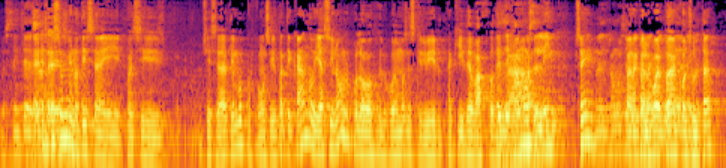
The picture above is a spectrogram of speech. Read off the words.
Está Es- interesante. Eso es mi noticia y pues si, si se da el tiempo, pues podemos seguir platicando. Ya si no, lo, lo podemos escribir aquí debajo de Les la- dejamos el link. Sí, el para que lo puedan consultar.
